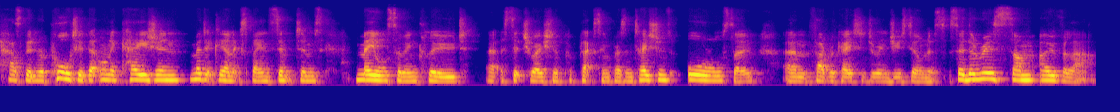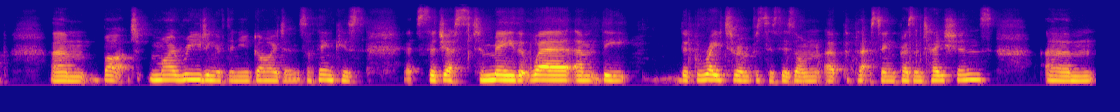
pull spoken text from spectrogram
has been reported that on occasion, medically unexplained symptoms may also include uh, a situation of perplexing presentations or also um, fabricated or induced illness. So there is some overlap. Um, but my reading of the new guidance, I think, is it suggests to me that where um, the the greater emphasis is on uh, perplexing presentations, um,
